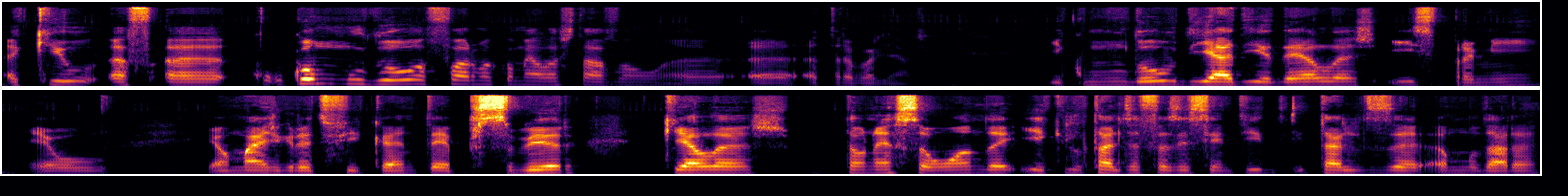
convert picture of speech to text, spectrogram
aquilo, a a- co- como mudou a forma como elas estavam a, a- a trabalhar e como mudou o dia a dia delas. E isso para mim é o, é o mais gratificante: é perceber que elas estão nessa onda e aquilo está-lhes a fazer sentido e está-lhes a, mudar a,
